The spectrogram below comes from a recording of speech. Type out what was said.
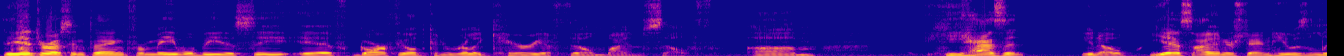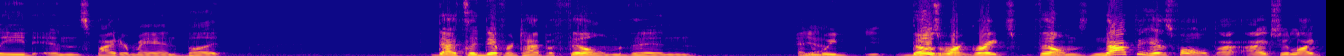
the interesting thing for me will be to see if Garfield can really carry a film by himself. Um, he hasn't, you know. Yes, I understand he was the lead in Spider Man, but that's a different type of film than and Yeah. we You- those weren't great films not to his fault I, I actually like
